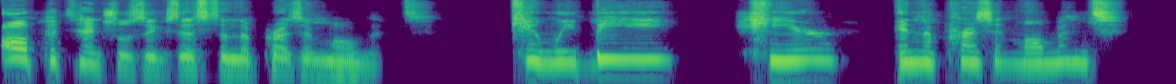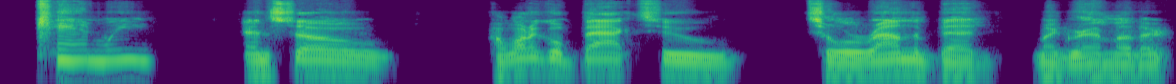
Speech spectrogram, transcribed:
All potentials exist in the present moment. Can we be here in the present moment? Can we? And so I want to go back to, to around the bed, my grandmother.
